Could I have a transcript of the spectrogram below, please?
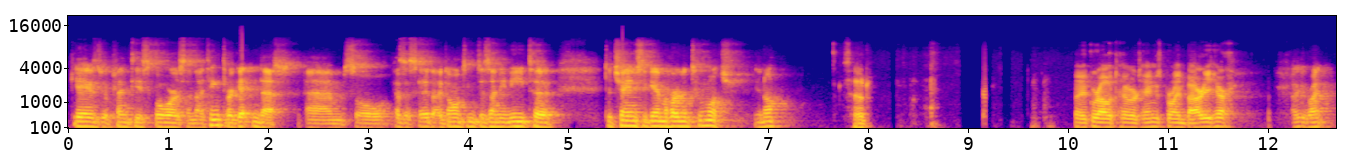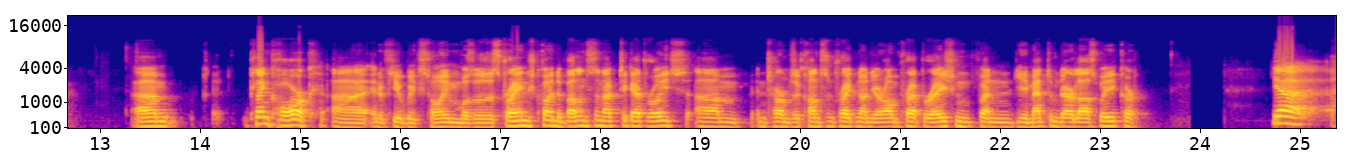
games with plenty of scores, and I think they're getting that. Um, so, as I said, I don't think there's any need to to change the game of hurling too much. You know. So. Hey, Grout, how are things? Brian Barry here. Oh, you're right. Um, playing Cork uh, in a few weeks' time was it a strange kind of balancing act to get right um, in terms of concentrating on your own preparation when you met them there last week, or? Yeah,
